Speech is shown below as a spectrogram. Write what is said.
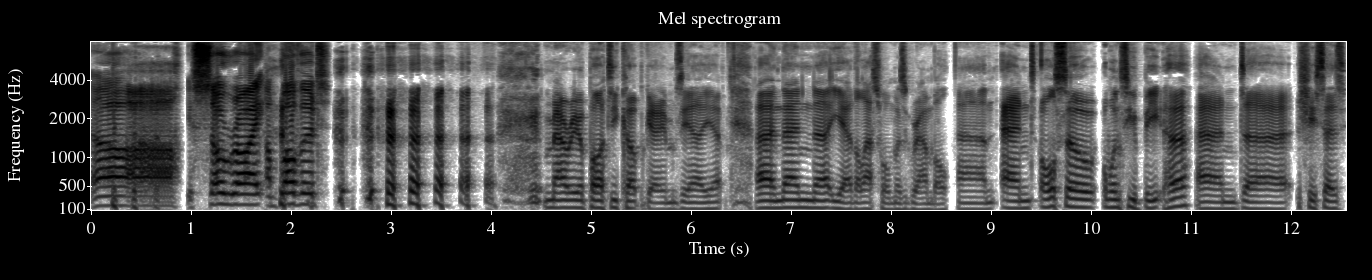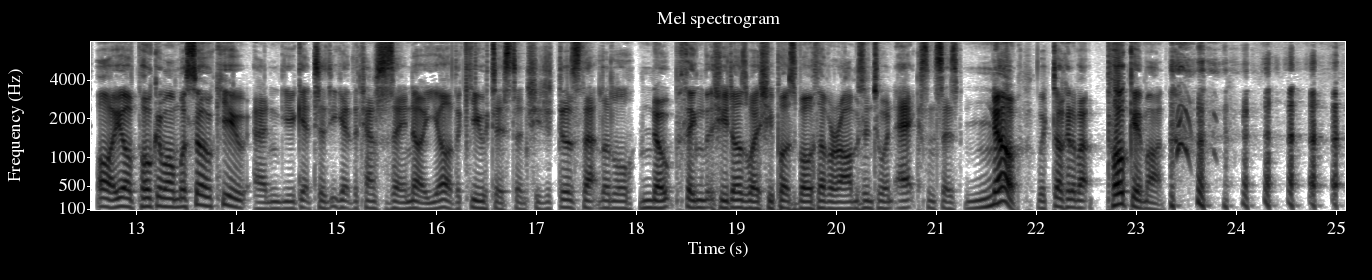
Ah, you're so right. I'm bothered. Mario Party Cup games, yeah, yeah. And then, uh, yeah, the last one was Granbull. Um, and also, once you beat her, and uh, she says, "Oh, your Pokemon was so cute," and you get to you get the chance to say, "No, you're the cutest," and she just does that little nope thing that she does, where she puts both of her arms into an X and says, "No, we're talking about Pokemon."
